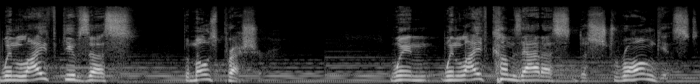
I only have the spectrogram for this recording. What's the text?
when life gives us the most pressure, when, when life comes at us the strongest,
